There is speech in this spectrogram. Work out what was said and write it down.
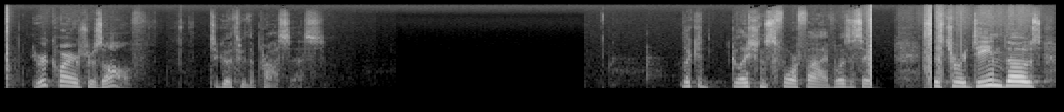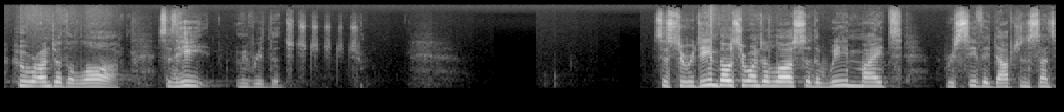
It requires resolve to go through the process. Look at Galatians 4 5. What does it say? It says, To redeem those who were under the law. It says, He, let me read the. It says, To redeem those who were under the law so that we might receive the adoption of sons.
